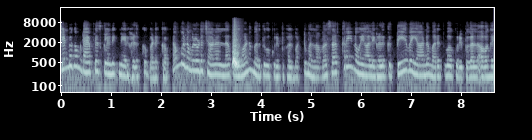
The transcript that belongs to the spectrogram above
செண்பகம் டயபிட்டிஸ் கிளினிக் நேர்களுக்கு வணக்கம். நம்ம நம்மளோட சேனல்ல பொதுவான மருத்துவ குறிப்புகள் மட்டுமல்லாம சர்க்கரை நோயாளிகளுக்கு தேவையான மருத்துவ குறிப்புகள் அவங்க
